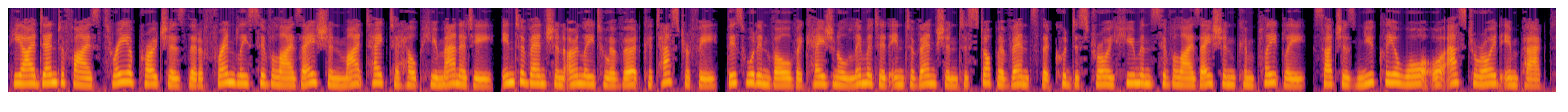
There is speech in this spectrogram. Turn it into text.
He identifies three approaches that a friendly civilization might take to help humanity, intervention only to avert catastrophe, this would involve occasional limited intervention to stop events that could destroy human civilization completely, such as nuclear war or asteroid impact.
